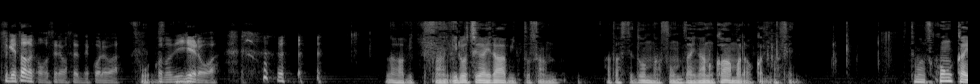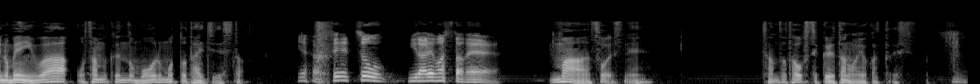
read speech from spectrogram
告げたのかもしれませんね、これは。そうですねこの逃げろは。ラービットさん、色違いラービットさん、果たしてどんな存在なのかはまだわかりません。ひとまず今回のメインは、おさむくんのモールモット退治でした。いや、成長見られましたね。まあ、そうですね。ちゃんと倒してくれたのは良かったです。うん。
